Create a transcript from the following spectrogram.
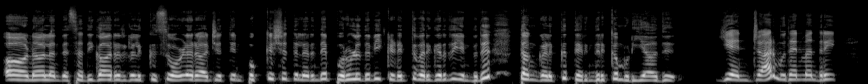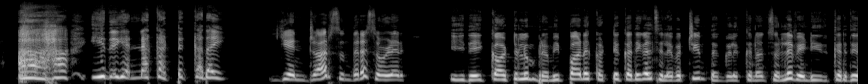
ஆனால் அந்த சதிகாரர்களுக்கு சோழ ராஜ்யத்தின் பொக்கிஷத்திலிருந்தே பொருளுதவி கிடைத்து வருகிறது என்பது தங்களுக்கு தெரிந்திருக்க முடியாது. என்றார் முதன் மந்திரி. ஆஹா இது என்ன கட்டுக்கதை? என்றார் சுந்தர சோழர். இதை காட்டிலும் பிரமிப்பான கட்டுக்கதைகள் சிலவற்றையும் தங்களுக்கு நான் சொல்ல வேண்டியிருக்கிறது.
